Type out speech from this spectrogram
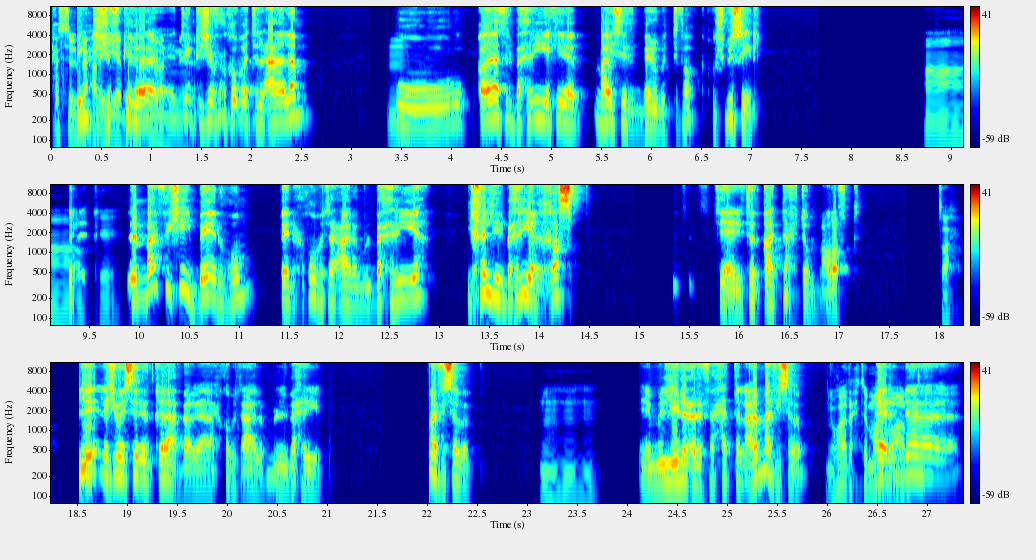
تحس البحرية تنكشف كذا بدون تنكشف حكومه العالم مم. وقادات البحرية كذا ما يصير بينهم اتفاق وش بيصير؟ آه أوكي لأن ما في شيء بينهم بين حكومة العالم والبحرية يخلي البحرية غصب يعني تنقاد تحتهم عرفت؟ صح ليش ما يصير انقلاب على حكومة العالم البحريه؟ ما في سبب مم. يعني من اللي نعرفه حتى الآن ما في سبب وهذا احتمال غير انه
